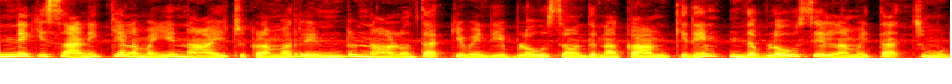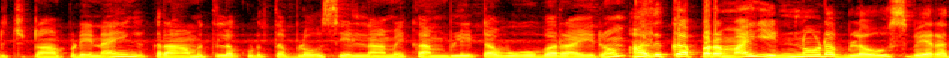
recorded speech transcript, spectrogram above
இன்றைக்கி சனிக்கிழமையும் ஞாயிற்றுக்கிழமை ரெண்டு நாளும் தைக்க வேண்டிய ப்ளவுஸை வந்து நான் காமிக்கிறேன். இந்த ப்ளவுஸ் எல்லாமே தச்சு முடிச்சிட்டோம் அப்படின்னா எங்கள் கிராமத்தில் கொடுத்த ப்ளவுஸ் எல்லாமே கம்ப்ளீட்டாக ஓவர் ஆயிரும். அதுக்கப்புறமா என்னோட ப்ளவுஸ் வேற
